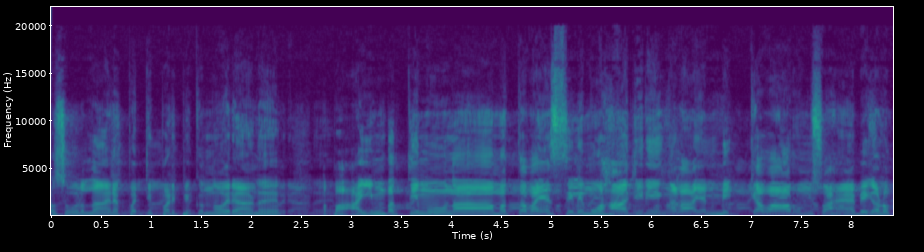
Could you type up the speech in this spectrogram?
റസൂലുള്ളാനെ പറ്റി പഠിപ്പിക്കുന്നവരാണ്. അപ്പൊ അയിമ്പത്തി മൂന്നാമത്തെ വയസ്സിൽ മുഹാജിരിങ്ങളായ മിക്കവാറും സ്വഹാബികളും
